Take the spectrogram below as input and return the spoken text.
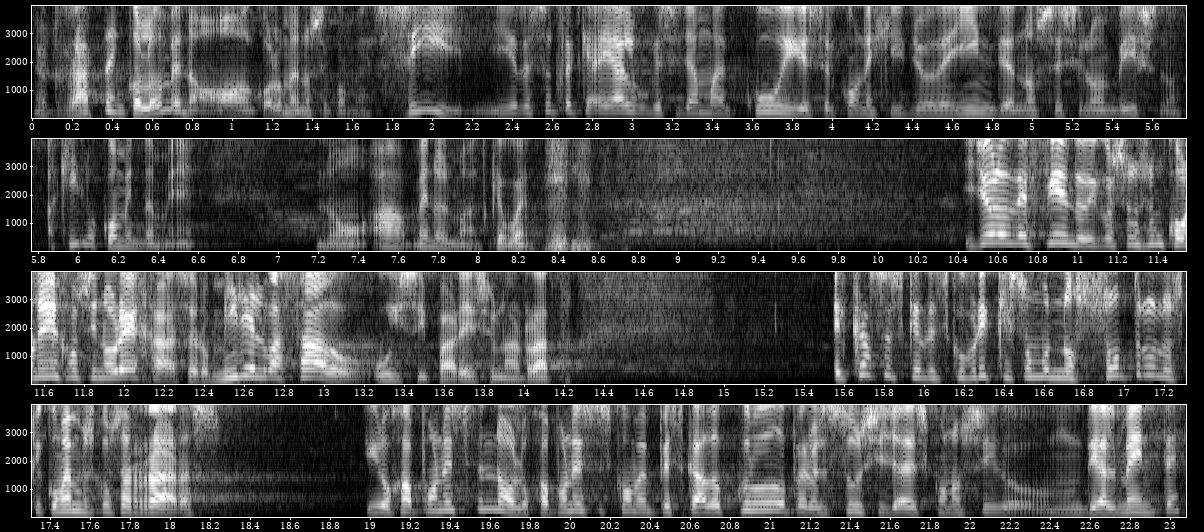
¿Rata en Colombia? No, en Colombia no se come. Sí, y resulta que hay algo que se llama cuy, es el conejillo de India, no sé si lo han visto. Aquí lo comen también. No, ah, menos mal, qué bueno. Y yo lo defiendo, digo, es un conejo sin orejas, pero mire el basado. Uy, sí, parece una rata. El caso es que descubrí que somos nosotros los que comemos cosas raras y los japoneses no. Los japoneses comen pescado crudo, pero el sushi ya es conocido mundialmente.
